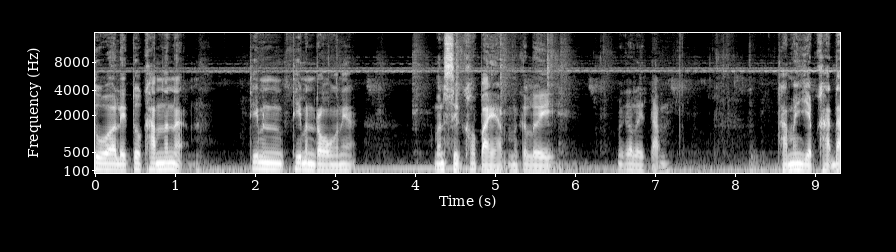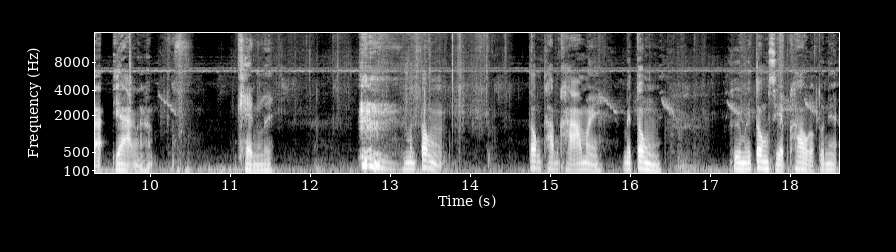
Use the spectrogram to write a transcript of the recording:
ตัวเหล็กตัวค้ำนั่นน่ะ ที่มันที่มันรองเนี่ย มันสึกเข้าไปครับ มันก็เลย มันก็เลยต่ำทำให้เหยียบคาดยากนะครับ แข็งเลย มันต้องต้องทำขาใหม่ ไม่ต้อง คือไม่ต้องเสียบเข้ากับตัวเนี้ย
